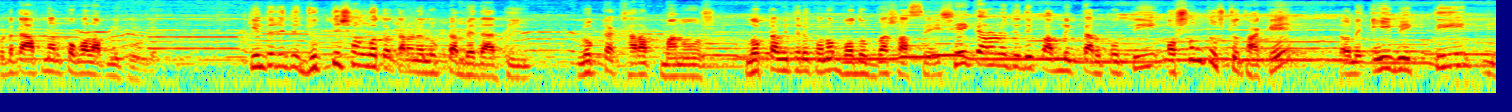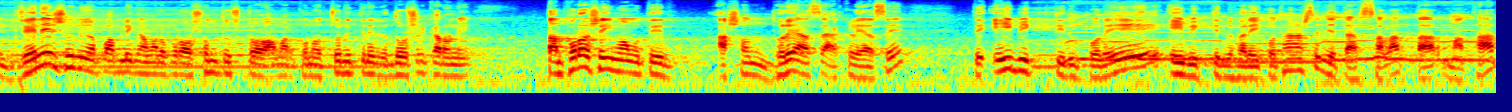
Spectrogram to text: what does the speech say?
ওটাতে আপনার কপাল আপনি করবেন। কিন্তু যদি যুক্তিসঙ্গত কারণে লোকটা বেদাতি লোকটা খারাপ মানুষ, লোকটার ভিতরে কোনো বদভ্যাস আছে, সেই কারণে যদি পাবলিক তার প্রতি অসন্তুষ্ট থাকে, তাহলে এই ব্যক্তি জেনে শুনেও পাবলিক আমার উপর অসন্তুষ্ট, আমার কোনো চরিত্রের দোষের কারণে তারপরও সেই মামতির আসন ধরে আছে, আঁকড়ে আছে, তো এই ব্যক্তির উপরে, এই ব্যক্তির ব্যাপারে এই কথা আসছে যে তার সালাদ তার মাথার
